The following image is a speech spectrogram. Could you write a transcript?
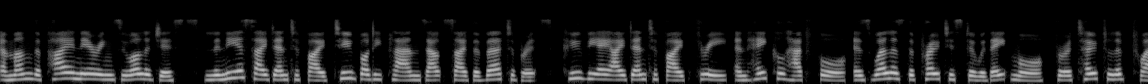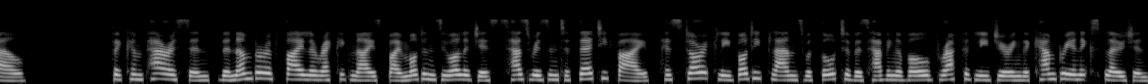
Among the pioneering zoologists, Linnaeus identified two body plans outside the vertebrates, Cuvier identified three, and Haeckel had four, as well as the protista with eight more, for a total of twelve. For comparison, the number of phyla recognized by modern zoologists has risen to 35. Historically, body plans were thought of as having evolved rapidly during the Cambrian explosion,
